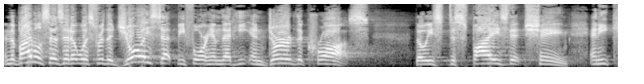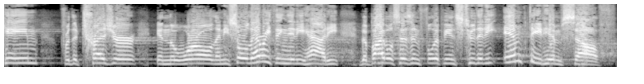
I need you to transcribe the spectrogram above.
And the Bible says that it was for the joy set before him that he endured the cross, though he despised it shame. And he came for the treasure in the world and he sold everything that he had. He, the Bible says in Philippians 2 that he emptied himself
